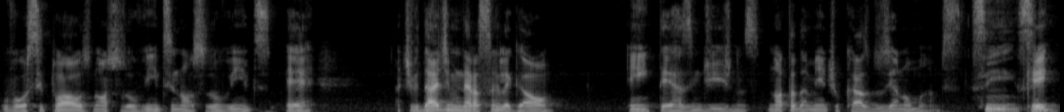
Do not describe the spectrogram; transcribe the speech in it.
vou situar os nossos ouvintes e nossos ouvintes, é atividade de mineração ilegal em terras indígenas, notadamente o caso dos Yanomamis. Sim, Ok? sim.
